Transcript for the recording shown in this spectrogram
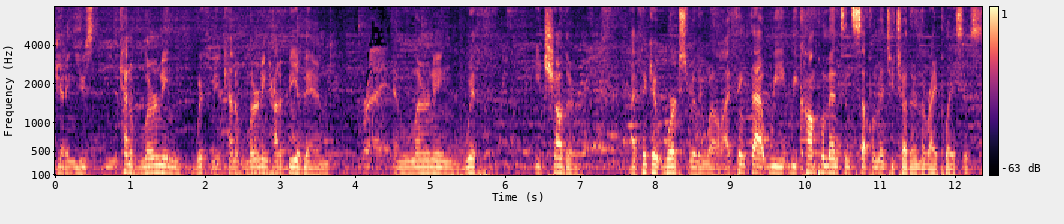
getting used kind of learning with me, kind of learning how to be a band Right. and learning with each other. I think it works really well. I think that we, we complement and supplement each other in the right places.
